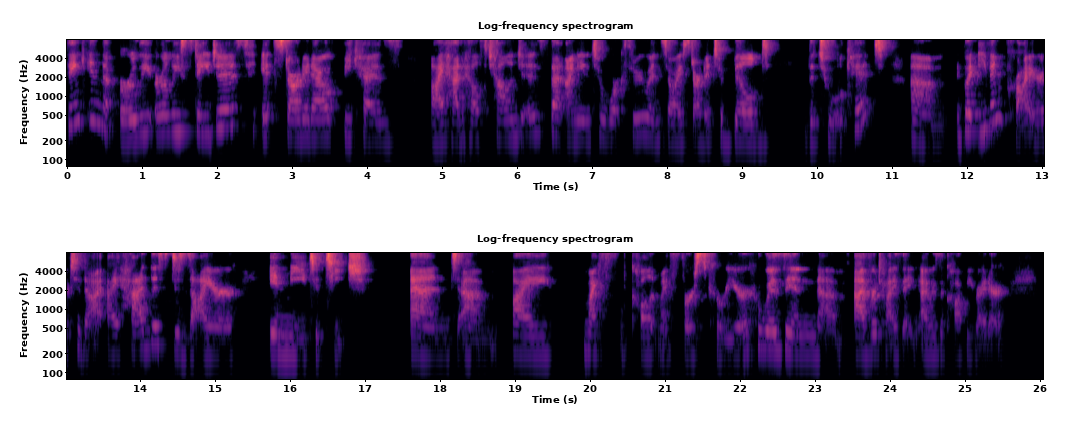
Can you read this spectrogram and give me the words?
think in the early, early stages, it started out because I had health challenges that I needed to work through. And so I started to build the toolkit. Um, but even prior to that, I had this desire in me to teach. And um, I, my call it my first career was in um, advertising. I was a copywriter.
